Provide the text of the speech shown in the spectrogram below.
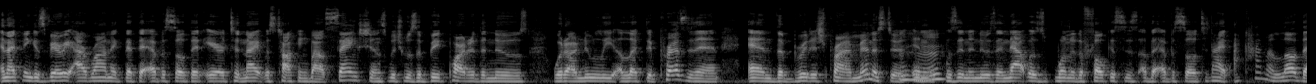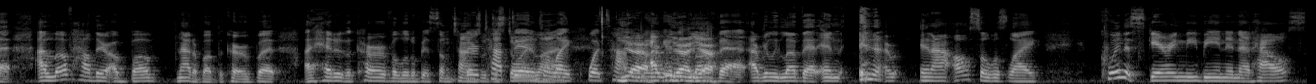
And I think it's very ironic that the episode that aired tonight was talking about sanctions, which was a big part of the news with our newly elected president and the British prime minister in, mm-hmm. was in the news. And that was one of the focuses of the episode tonight. I kind of love that. I love how they're above, not above the curve, but ahead of the curve a little bit sometimes They're with tapped the into storyline. like what's happening. Yeah, I really Yeah, love yeah. that. I really love that. And and I, and I also was like, Quinn is scaring me being in that house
